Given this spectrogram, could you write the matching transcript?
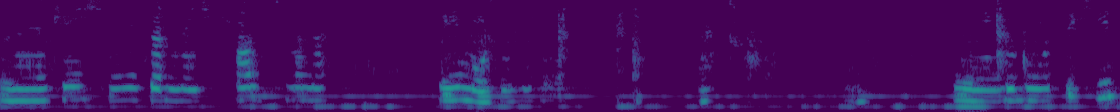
на якийсь мізерний шанс в мене і можна зіграти. Якби було цей хід,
